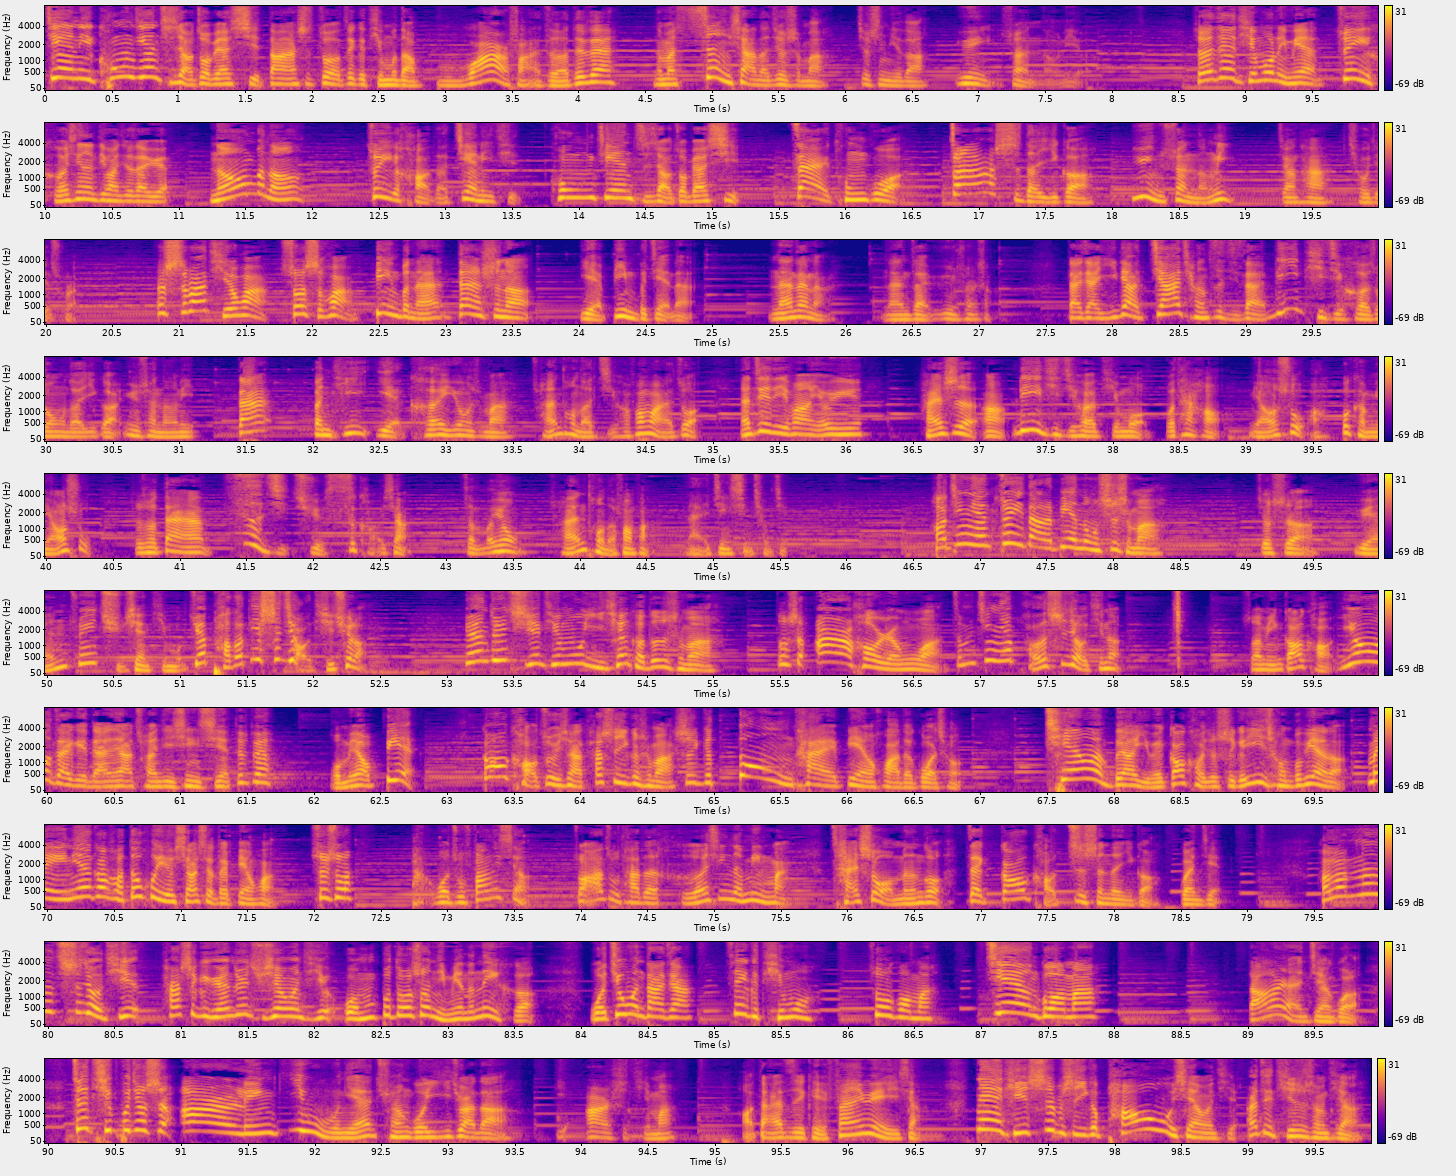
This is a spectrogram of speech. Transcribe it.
建立空间直角坐标系当然是做这个题目的不二法则，对不对？那么剩下的就是什么？就是你的运算能力了。所以这个题目里面最核心的地方就在于能不能最好的建立起空间直角坐标系，再通过扎实的一个运算能力将它求解出来。这十八题的话，说实话并不难，但是呢也并不简单。难在哪？难在运算上。大家一定要加强自己在立体几何中的一个运算能力。当然，本题也可以用什么传统的几何方法来做。那这个地方由于还是啊立体几何的题目不太好描述啊，不可描述，所以说大家自己去思考一下，怎么用传统的方法来进行求解。好，今年最大的变动是什么？就是圆锥曲线题目居然跑到第十九题去了。圆锥曲线题目以前可都是什么？都是二号人物啊，怎么今年跑了十九题呢？说明高考又在给大家传递信息，对不对？我们要变，高考注意一下，它是一个什么？是一个动态变化的过程，千万不要以为高考就是一个一成不变的，每年高考都会有小小的变化。所以说，把握住方向，抓住它的核心的命脉，才是我们能够在高考制胜的一个关键。好了，那十九题它是个圆锥曲线问题，我们不多说里面的内核。我就问大家，这个题目做过吗？见过吗？当然见过了。这题不就是二零一五年全国一卷的第二十题吗？好，大家自己可以翻阅一下，那题是不是一个抛物线问题？而这题是什么题啊？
